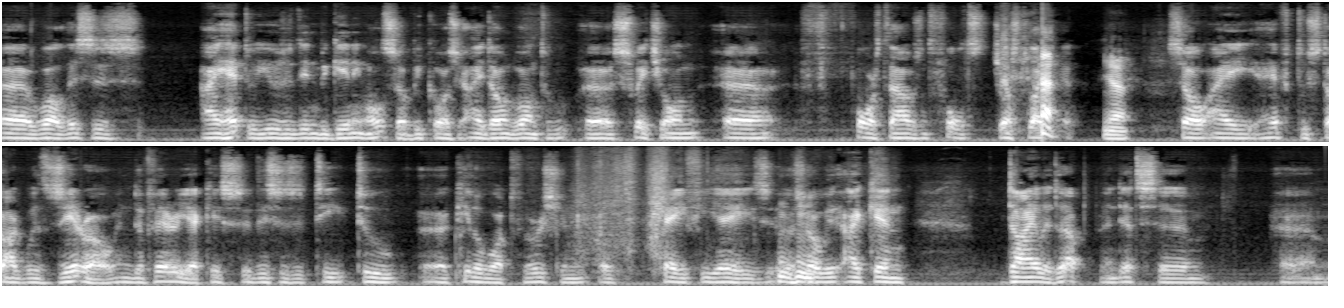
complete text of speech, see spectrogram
Uh, well, this is I had to use it in the beginning also because I don't want to uh, switch on uh, 4000 volts just like that. Yeah. So I have to start with zero, and the Variac is this is a T two uh, kilowatt version of KVA, so- Mhm. so I can dial it up, and that's um, um,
